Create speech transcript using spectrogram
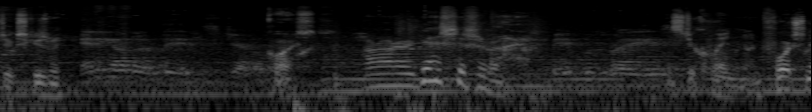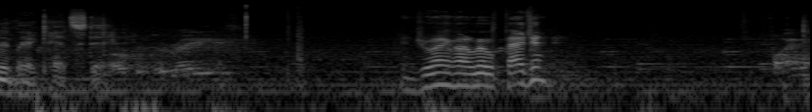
Would you excuse me? Any other bids, gentlemen? Of course. Our honored guest has arrived. Bid was raised. Mr. Quinn, unfortunately I can't stay. Open to raise. Enjoying our little pageant? Final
